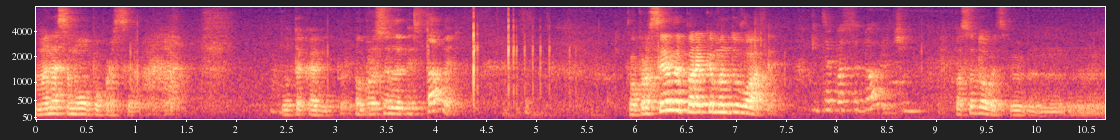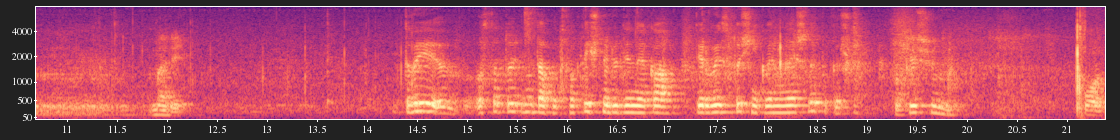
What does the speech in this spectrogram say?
мене самого попросили. Ось така відповідь. Попросили підставити? Попросили порекомендувати. Це посадовий чи ні? Посадовець м, мерії. То ви остаточно, ну так, от фактично людина, яка первоісточник, ви не знайшли поки що? Поки що ні. Вот.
